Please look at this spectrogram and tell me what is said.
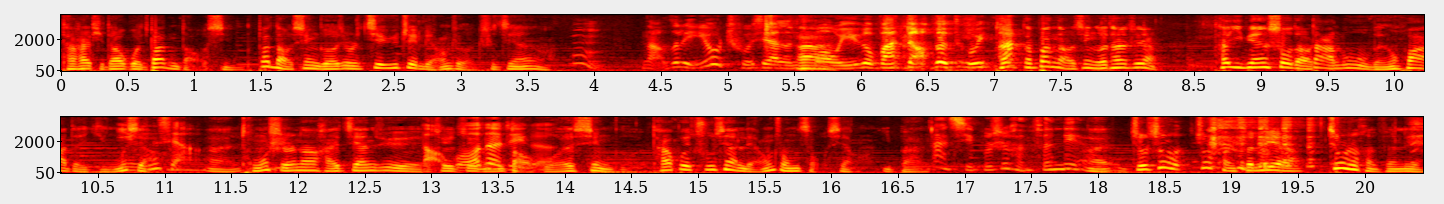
他还提到过半岛性格。半岛性格就是介于这两者之间啊。嗯脑子里又出现了哎某一个半岛的图样。他他半岛性格，他是这样，他一边受到大陆文化的影响，影响哎，同时呢还兼具岛这国的这种岛国性格，它会出现两种走向，一般。那岂不是很分裂？哎，就就就很分裂啊，就是很分裂。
